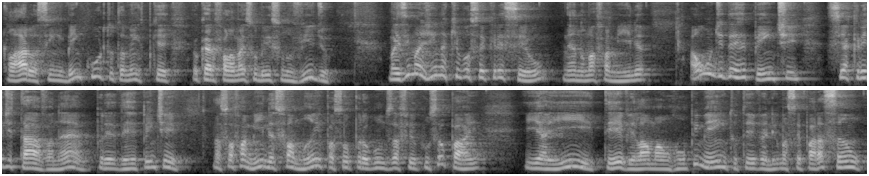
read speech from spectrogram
claro, assim, bem curto também, porque eu quero falar mais sobre isso no vídeo. Mas imagina que você cresceu né, numa família onde de repente se acreditava, né? De repente na sua família, sua mãe passou por algum desafio com seu pai, e aí teve lá um rompimento, teve ali uma separação.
